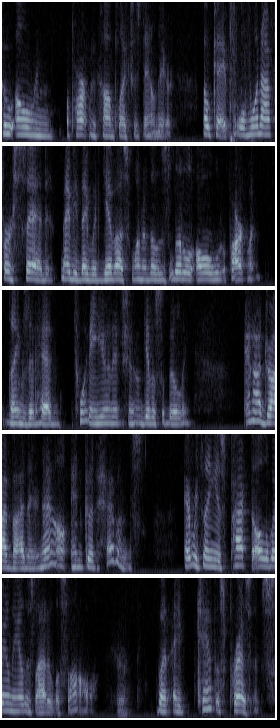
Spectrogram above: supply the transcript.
who own apartment complexes down there. Okay, well, when I first said maybe they would give us one of those little old apartment things that had 20 units, you know, give us a building. And I drive by there now, and good heavens, everything is packed all the way on the other side of LaSalle. Yeah. But a campus presence,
